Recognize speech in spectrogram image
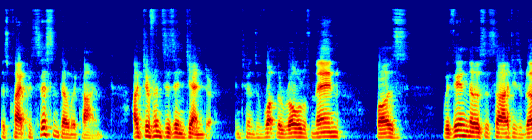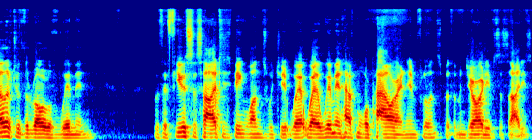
as quite persistent over time, are differences in gender, in terms of what the role of men was within those societies relative to the role of women, with a few societies being ones which where, where women have more power and influence, but the majority of societies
